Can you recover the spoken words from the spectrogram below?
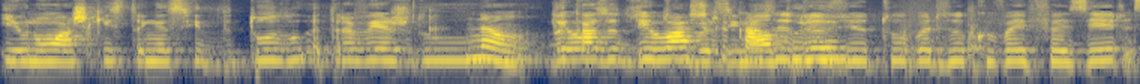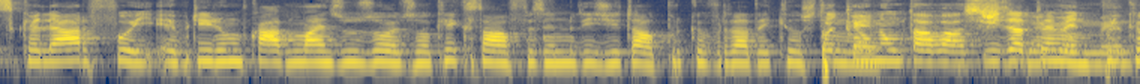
E eu não acho que isso tenha sido de todo através do, Não, da eu, casa dos eu youtubers. acho que a casa altura... dos youtubers o que veio fazer, se calhar, foi abrir um bocado mais os olhos ao que é que estava a fazer no digital, porque a verdade é que eles Para tinham... quem não estava a assistir Exatamente, porque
